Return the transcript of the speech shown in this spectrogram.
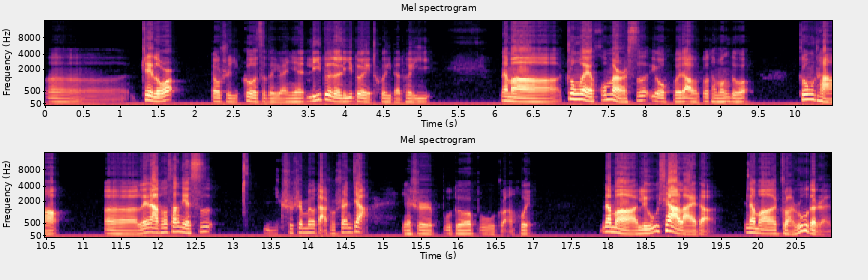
嗯，这轮都是以各自的原因离队的离队，退役的退役。那么中卫胡梅尔斯又回到了多特蒙德，中场呃雷纳托桑切斯 迟迟没有打出身价，也是不得不转会。那么留下来的，那么转入的人，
